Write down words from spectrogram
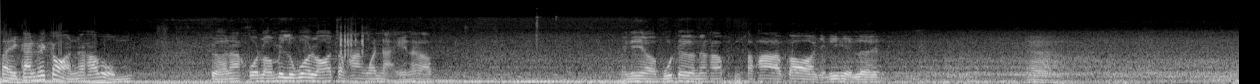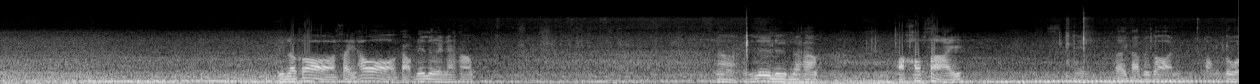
ใส่กันไว้ก่อนนะครับผมเผื่ออนาคตเราไม่รู้ว่าล้อจะพังวันไหนนะครับ อันนี้บูธเดิมนะครับ สภาพก็อย่างที่เห็นเลยอ่านี่แล้วก็ใส่ท่อกลับได้เลยนะครับ อ่าไม่ลืมนะครับเอาเข้าสายนี่ใส่กลับไปก่อนสองตัว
